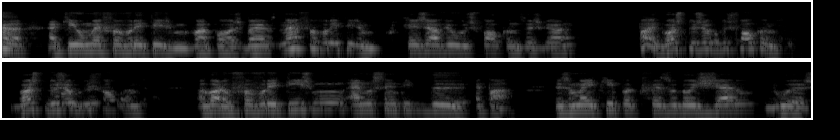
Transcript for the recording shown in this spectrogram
aqui o meu favoritismo vai para os Bears. Não é favoritismo, porque já viu os Falcons a jogar. Pai, gosto do jogo dos Falcons. Gosto do jogo dos Falcons. Agora, o favoritismo é no sentido de, epá, tens uma equipa que fez o 2-0, duas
